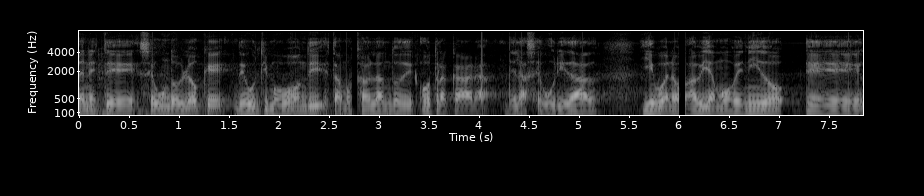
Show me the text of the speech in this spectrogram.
En este segundo bloque de Último Bondi, estamos hablando de otra cara de la seguridad. Y bueno, habíamos venido eh,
